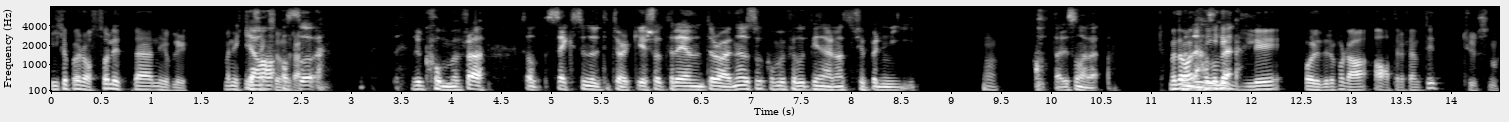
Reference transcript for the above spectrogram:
de kjøper også litt eh, nye fly, men ikke Ja, 600. altså Det kommer fra sånn 600 til Turkish og 300 til Ryanair, og så kommer Philippine Airlines og kjøper ni. Mm. Ah, det er litt sånn der. Men det var en altså, det- hyggelig ordre for da A350 1000,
